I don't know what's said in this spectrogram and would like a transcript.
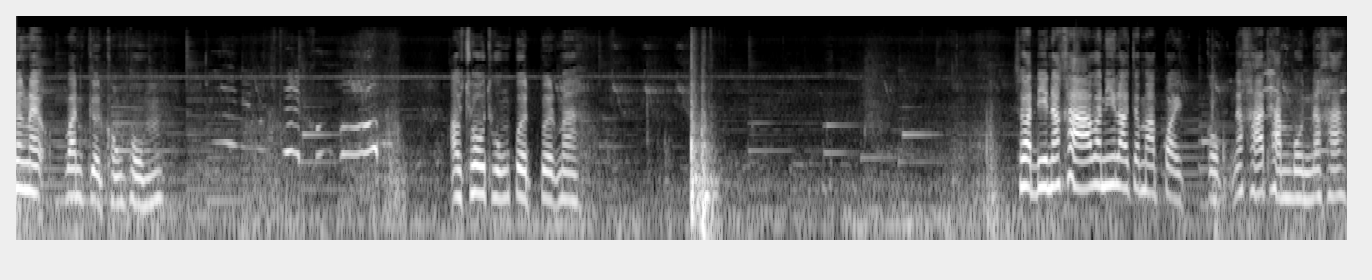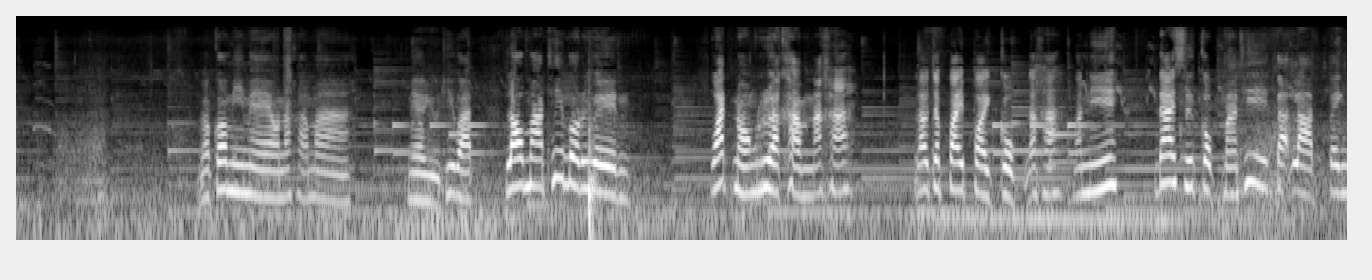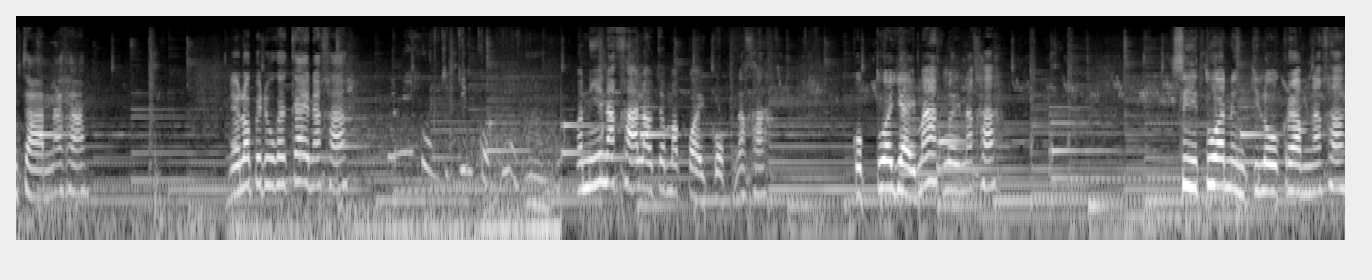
นื่องในวันเกิดของผม เอาโชว์ถุงเปิดเปิดมา สวัสดีนะคะ วันนี้เราจะมาปล่อยกบนะคะทำบุญนะคะ แล้วก็มีแมวนะคะมาแมวอยู่ที่วัด เรามาที่บริเวณวัดหนองเรือคำนะคะ เราจะไปปล่อยกบนะคะ วันนี้ได้ซื้อกบมาที่ตลาดเปงจานนะคะ เดี๋ยวเราไปดูใกล้ๆนะคะ วันนี้ผมจะกินกบด้วยอืมวันนี้นะคะเราจะมาปล่อยกบนะคะ กบตัวใหญ่มากเลยนะคะสี่ตัวหนึ่งกิโลกรัมนะคะ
